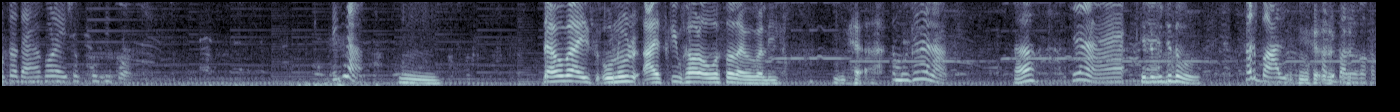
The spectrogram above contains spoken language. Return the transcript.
ওটা দেখা করা এইসব খুবই কম। ঠিক না? হুম। দেখো গাইস অনুর আইসক্রিম খাওয়ার অবস্থা দেখো খালি। মুছে না। হ্যাঁ? না কেটে বুঝে দেবো? আর বাল খালি বালের কথা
